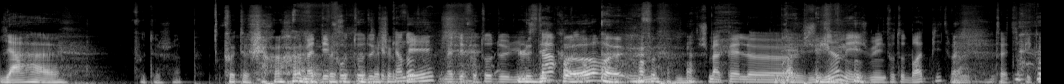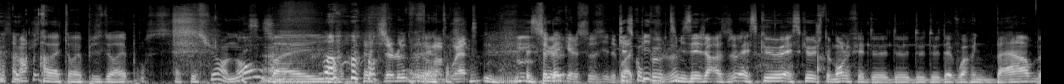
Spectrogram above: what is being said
Il y a Photoshop. Photoshop. Mettre des photos de quelqu'un d'autre Mettre des photos de Le star, décor, euh, une Je m'appelle euh. Julien, mais je mets une photo de Brad Pitt. Voilà. Ça, typiquement, ça marche. Ah bah t'aurais plus de réponses, ça c'est sûr, non? Bah, il- je le veux dans ma boîte. Est-ce Ce mec a le sosie de Qu'est-ce Brad qu'on Pitt. peut optimiser? Genre, Est-ce que, est-ce que justement le fait de, de- de- de- d'avoir une barbe,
